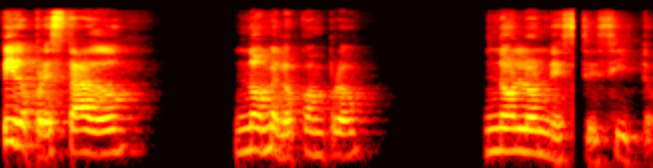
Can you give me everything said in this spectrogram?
¿Pido prestado? ¿No me lo compro? ¿No lo necesito?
